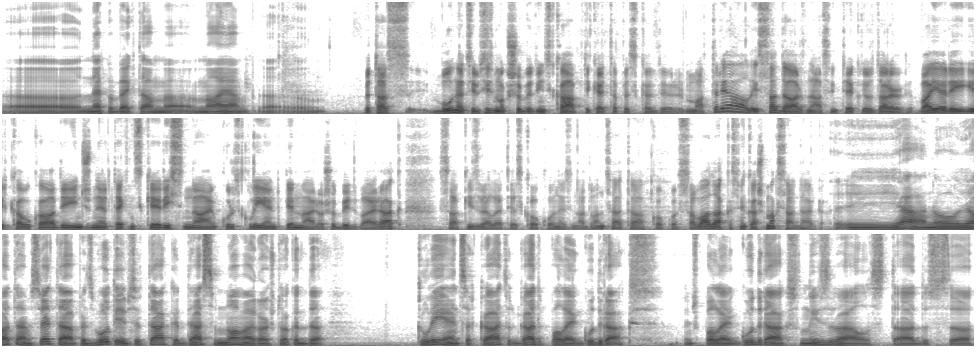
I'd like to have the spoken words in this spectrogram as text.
nepabeigtām uh, mājām. Uh, Bet tās būvniecības izmaksas šobrīd kāp tikai tāpēc, ka ir materiāli sadārdzinās, viņi tiek kļūst dārgāki. Vai arī ir kaut kādi inženiertehniskie risinājumi, kurus klienti piemēro šobrīd vairāk, sāk izvēlēties kaut ko nezinu, advancētāk, kaut ko savādāk, kas vienkārši maksā dārgāk. Jā, nu, jautājums vietā pēc būtības ir tā, ka esam novērojuši to, ka klients ar katru gadu paliek gudrāks. Viņš paliek gudrāks un izvēlas tādus. Uh,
